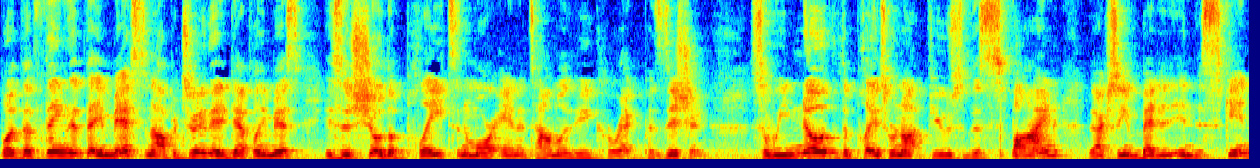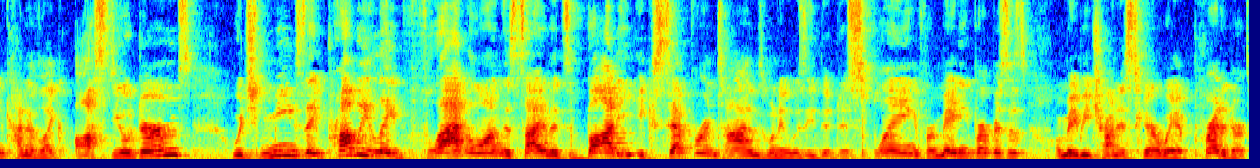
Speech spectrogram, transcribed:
but the thing that they missed, an opportunity they definitely missed, is to show the plates in a more anatomically correct position. So we know that the plates were not fused to the spine, they're actually embedded in the skin, kind of like osteoderms, which means they probably laid flat along the side of its body except for in times when it was either displaying for mating purposes or maybe trying to scare away a predator.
